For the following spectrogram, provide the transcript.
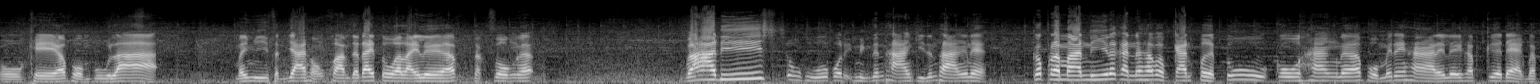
โอเคครับผมบูล่า ไม่มีสัญญาณของความจะได้ตัวอะไรเลยครับจากทรงครับบาดิชโอ้โหปลดอีกหนึ่งเส้นทางกี่เส้นทางเนี่ยก็ประมาณนี้แล้วกันนะครับกับการเปิดตู้โกฮังนะครับผมไม่ได้หาอะไรเลยครับ เกลือแดกแบบ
